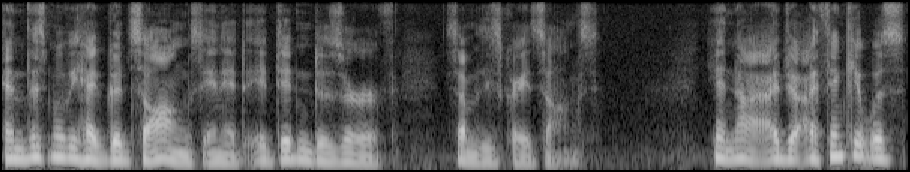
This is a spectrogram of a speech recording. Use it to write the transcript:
And this movie had good songs in it. It didn't deserve some of these great songs. Yeah, no, I, I think it was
